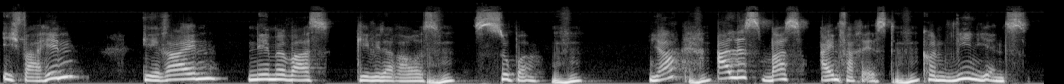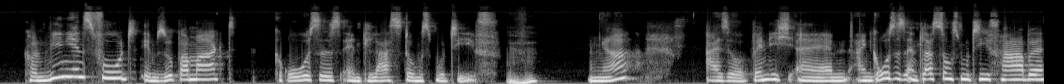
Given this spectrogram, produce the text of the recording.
Ich fahre hin, gehe rein, nehme was, gehe wieder raus. Mhm. Super. Ja, alles, was einfach ist. Convenience. Convenience Food im Supermarkt, großes Entlastungsmotiv. Ja, also wenn ich ähm, ein großes Entlastungsmotiv habe,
